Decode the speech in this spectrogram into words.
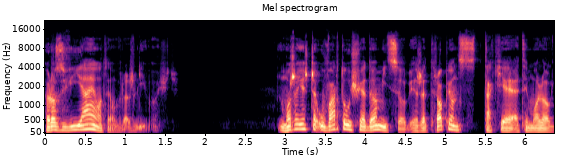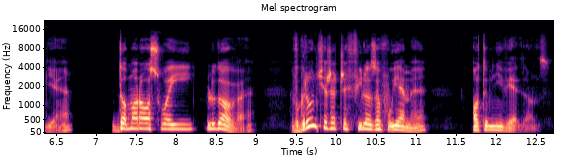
Rozwijają tę wrażliwość. Może jeszcze warto uświadomić sobie, że tropiąc takie etymologie, domorosłe i ludowe, w gruncie rzeczy filozofujemy, o tym nie wiedząc.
